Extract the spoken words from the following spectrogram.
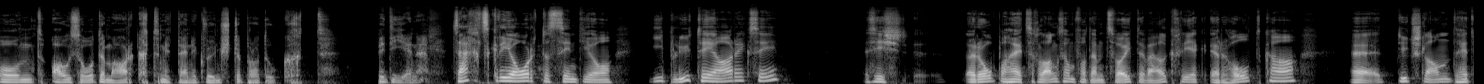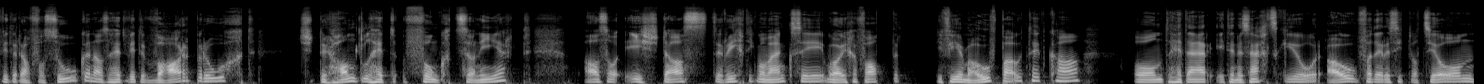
und auch so den Markt mit diesen gewünschten Produkten bedienen. Die 60er Jahre, das sind ja die Blütejahre gesehen. Es ist, Europa hat sich langsam von dem Zweiten Weltkrieg erholt. Äh, Deutschland hat wieder versuchen, also hat wieder Ware gebraucht. Der Handel hat funktioniert. Also ist das der richtige Moment gewesen, wo euer Vater die Firma aufgebaut hat und hat er in den 60er Jahren auch von dieser Situation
